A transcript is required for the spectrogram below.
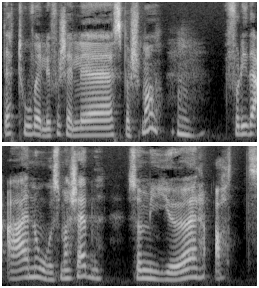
det er to veldig forskjellige spørsmål. Fordi det er noe som har skjedd, som gjør at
